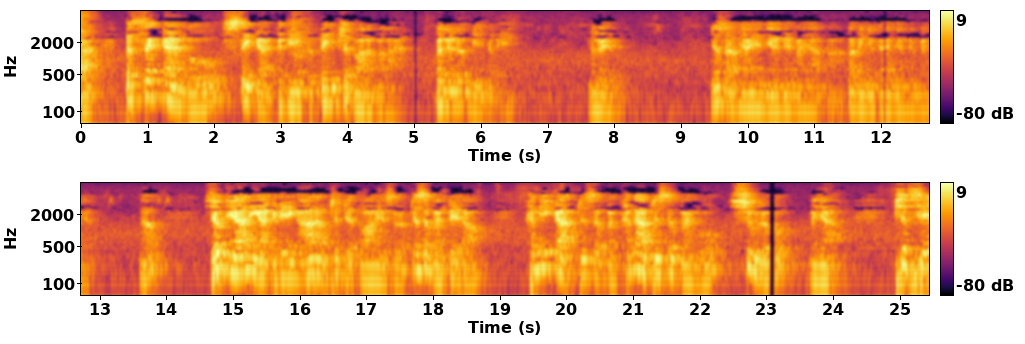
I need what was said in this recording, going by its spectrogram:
ကတစ်စက္ကန့်ကို စိတ်ကဂတိသသိမ်းဖြစ်သွားတာမလားဘယ်လိုလုပ်မိမလဲမလွယ်ဘူးမြတ်စွာဘုရားရဲ့ဉာဏ်နဲ့မှရမှာသဗ္ဗညုတဉာဏ်နဲ့မှရနော်ရုပ်တရားတွေကဂတိ9000ဖြစ်ပြသွားတယ်ဆိုတော့ပြစ္ဆုတ်ပံတဲ့တော့ခဏိကပြစ္ဆုတ်ပံခဏပြစ္ဆုတ်ပံကိုရှုလို့မရဖြစ်စေ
